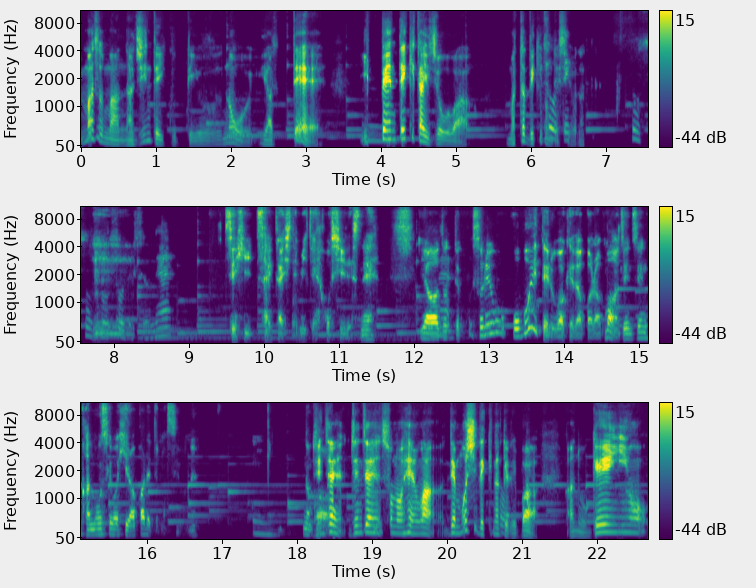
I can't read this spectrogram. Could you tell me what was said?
ー、まずまあ馴染んでいくっていうのをやって、一変できた以上はまたできるんですよ。だってそうそうそうそうですよね。ぜひ再開してみてほしいですね。いや、ね、だってそれを覚えてるわけだから、まあ全然可能性は開かれてますよね。うん全然、全然その辺は、でもしできなければ、あの原因を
